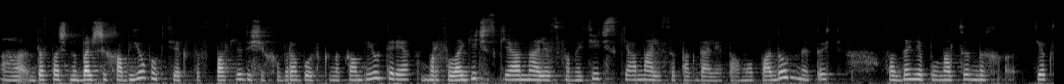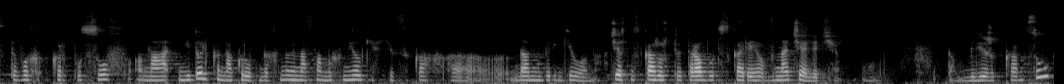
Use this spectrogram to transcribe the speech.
достаточно больших объемов текстов, последующих обработка на компьютере, морфологический анализ, фонетический анализ и так далее и тому подобное. То есть создание полноценных текстовых корпусов на, не только на крупных, но и на самых мелких языках э, данного региона. Честно скажу, что эта работа скорее в начале, чем там, ближе к концу,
